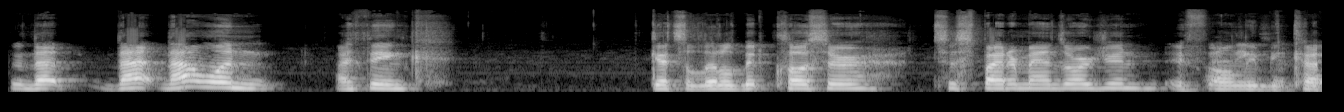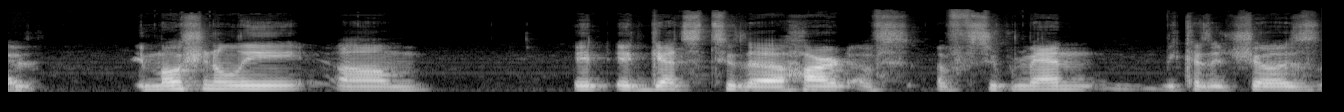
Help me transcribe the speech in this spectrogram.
that that that one i think gets a little bit closer to spider-man's origin if I only so, because too. emotionally um it, it gets to the heart of, of superman because it shows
